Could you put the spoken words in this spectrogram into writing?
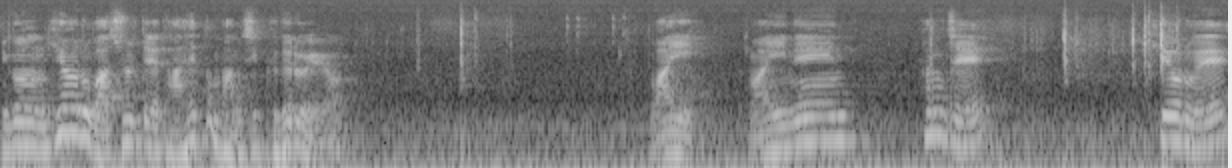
이건 히어로 맞출 때 다 했던 방식 그대로예요. Y. Y는 현재 히어로의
